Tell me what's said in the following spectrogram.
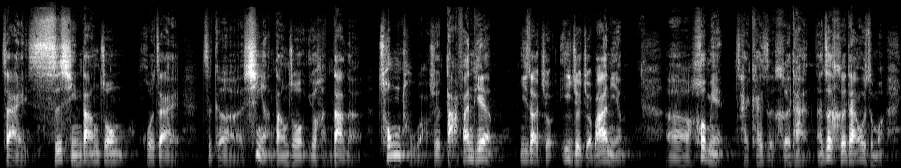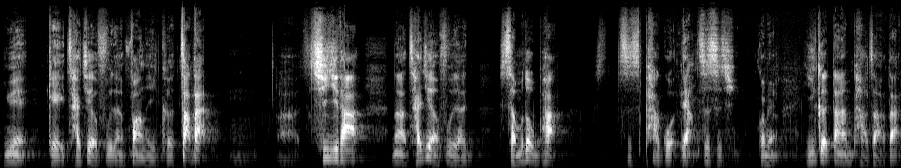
在实行当中或在这个信仰当中有很大的冲突啊！所以打翻天。一到九一九九八年，呃，后面才开始和谈。那这和谈为什么？因为给柴契尔夫人放了一颗炸弹，嗯啊，袭击他。那柴契尔夫人什么都不怕。只是怕过两次事情，看到没有？一个当然怕炸弹，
